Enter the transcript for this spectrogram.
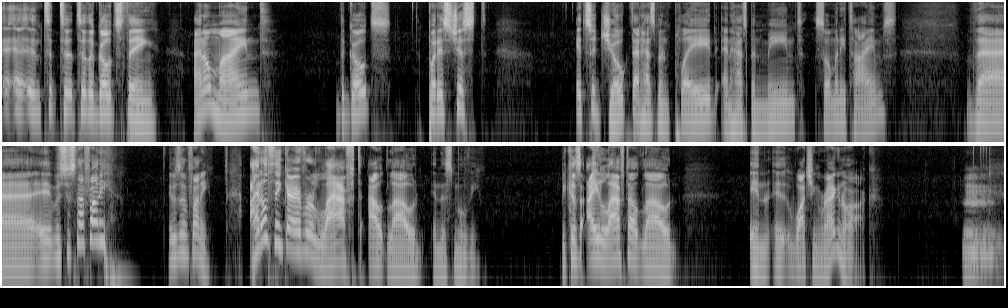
and to, to to the goats thing, I don't mind the goats, but it's just it's a joke that has been played and has been memed so many times that it was just not funny. It wasn't funny. I don't think I ever laughed out loud in this movie because I laughed out loud in, in watching Ragnarok. Mm.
